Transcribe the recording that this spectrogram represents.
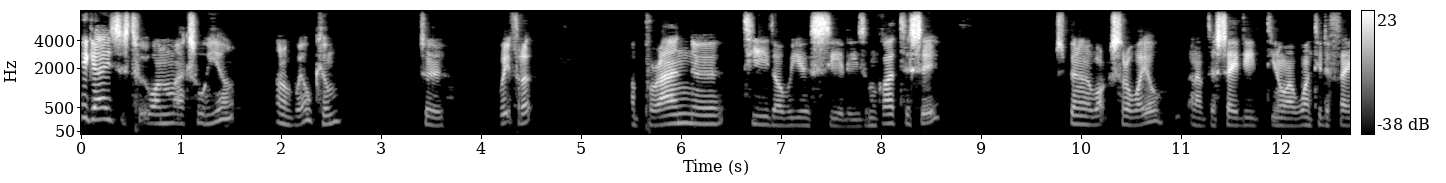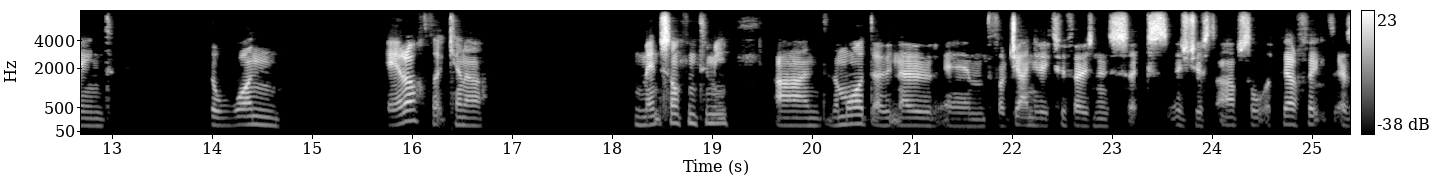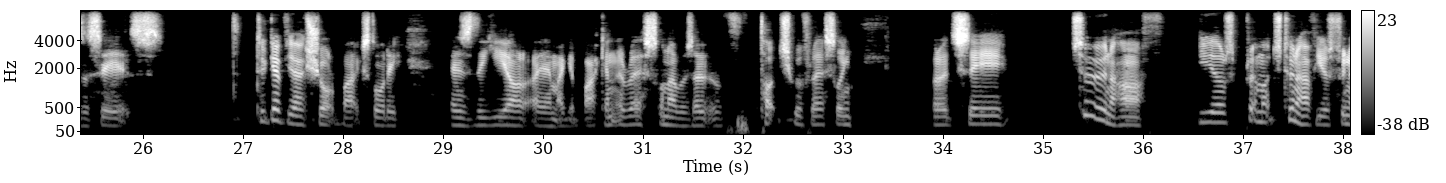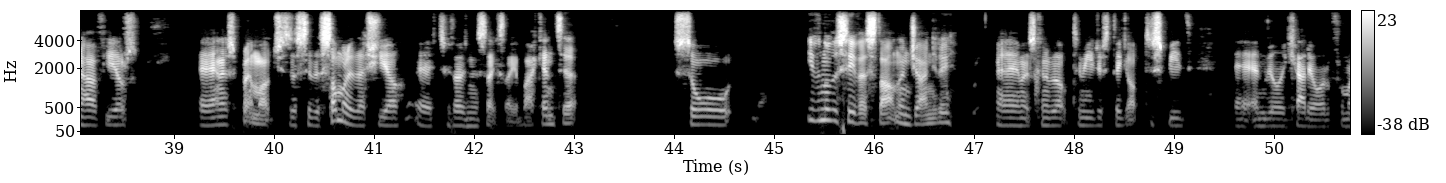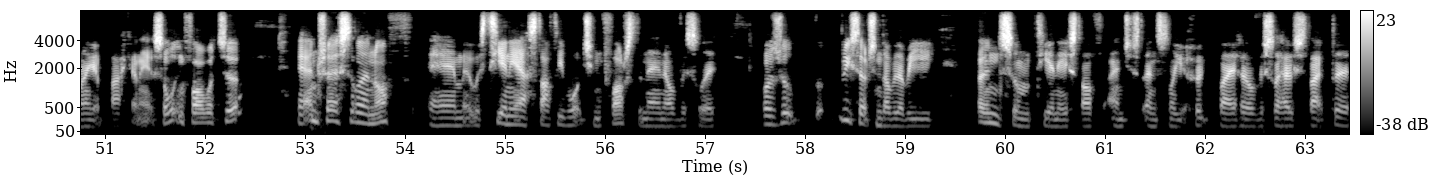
Hey guys, it's 21 Maxwell here, and welcome to, wait for it, a brand new TW series. I'm glad to say it's been in the works for a while, and I've decided, you know, I wanted to find the one era that kind of meant something to me, and the mod out now um, for January 2006 is just absolutely perfect. As I say, it's to give you a short backstory is the year um, I get back into wrestling. I was out of touch with wrestling, but I'd say two and a half years, pretty much two and a half years, three and a half years, and it's pretty much as I say the summer of this year, uh, 2006, I get back into it. So even though they say that's starting in January, um, it's going to be up to me just to get up to speed uh, and really carry on from when I get back in it. So looking forward to it. Uh, interestingly enough, um, it was TNA I started watching first, and then obviously I was researching WWE, found some TNA stuff, and just instantly got hooked by how obviously how stacked the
